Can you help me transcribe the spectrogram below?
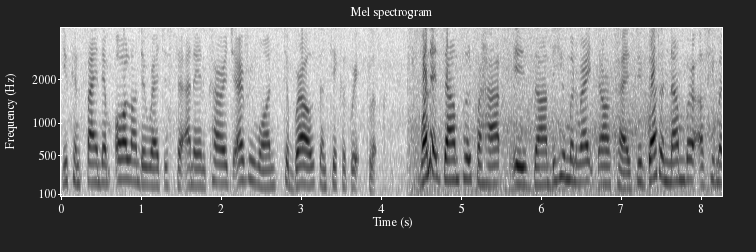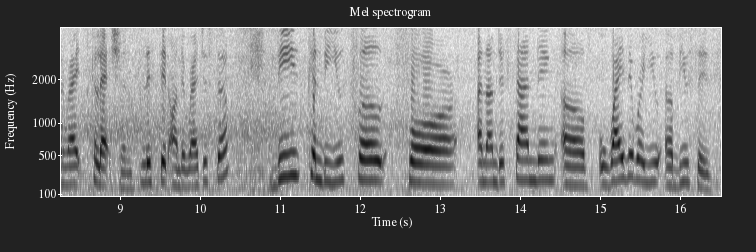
You can find them all on the register and I encourage everyone to browse and take a great look. One example perhaps is um, the Human Rights Archives. We've got a number of human rights collections listed on the register. These can be useful for an understanding of why there were abuses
